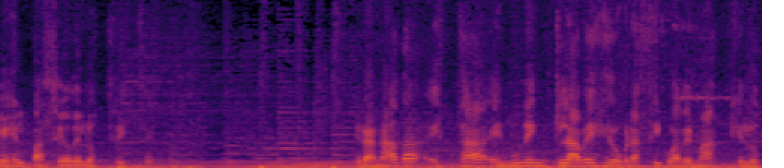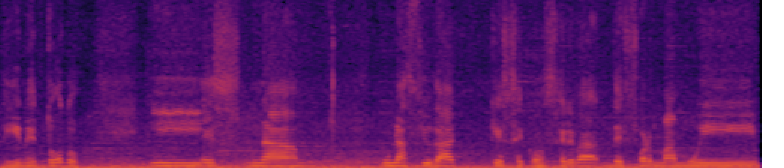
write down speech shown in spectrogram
que es el Paseo de los Tristes. Granada está en un enclave geográfico además que lo tiene todo y es una, una ciudad que se conserva de forma muy,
